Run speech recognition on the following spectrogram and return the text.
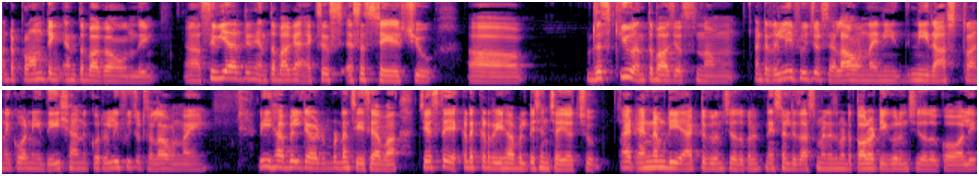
అంటే ప్రాంప్టింగ్ ఎంత బాగా ఉంది? సివియారిటీని ఎంత బాగా యాక్సెస్ అసెస్ చేయొచ్చు? రెస్క్యూ ఎంత బాగా చేస్తున్నాము? అంటే రిలీఫ్ ఫ్యూచర్స్ ఎలా ఉన్నాయి? నీ నీ రాష్ట్రానికో నీ దేశానికో రిలీఫ్ ఫ్యూచర్స్ ఎలా ఉన్నాయి? రీహాబిలిటేట్ చేసావా? చేస్తే ఎక్కడెక్కడ రీహాబిలిటేషన్ చేయొచ్చు? అట్ ఎన్ఎండి యాక్ట్ గురించి చదువుకోవాలి నేషనల్ డిజాస్టర్ మేనేజ్మెంట్ అథారిటీ గురించి చదువుకోవాలి.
